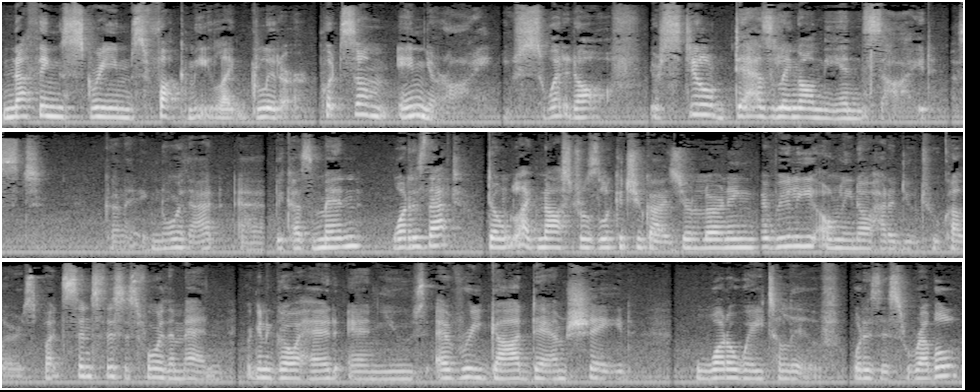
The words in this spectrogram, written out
Nothing screams fuck me like glitter. Put some in your eye. You sweat it off. You're still dazzling on the inside. Just gonna ignore that uh, because men, what is that? Don't like nostrils, look at you guys, you're learning. I really only know how to do two colors, but since this is for the men, we're gonna go ahead and use every goddamn shade. What a way to live. What is this, Rebel?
